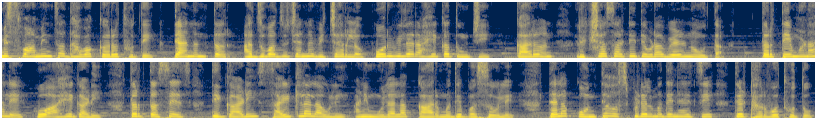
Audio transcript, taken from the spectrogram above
मी स्वामींचा धावा करत होते. त्यानंतर आजूबाजूच्यांना विचारलं फोर व्हीलर आहे का तुमची? कारण रिक्षासाठी तेवढा वेळ नव्हता. तर ते म्हणाले हो आहे गाडी. तर तसेच ती गाडी साईटला लावली आणि मुलाला कारमध्ये बसवले. त्याला कोणत्या हॉस्पिटलमध्ये न्यायचे ते ठरवत होतो.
